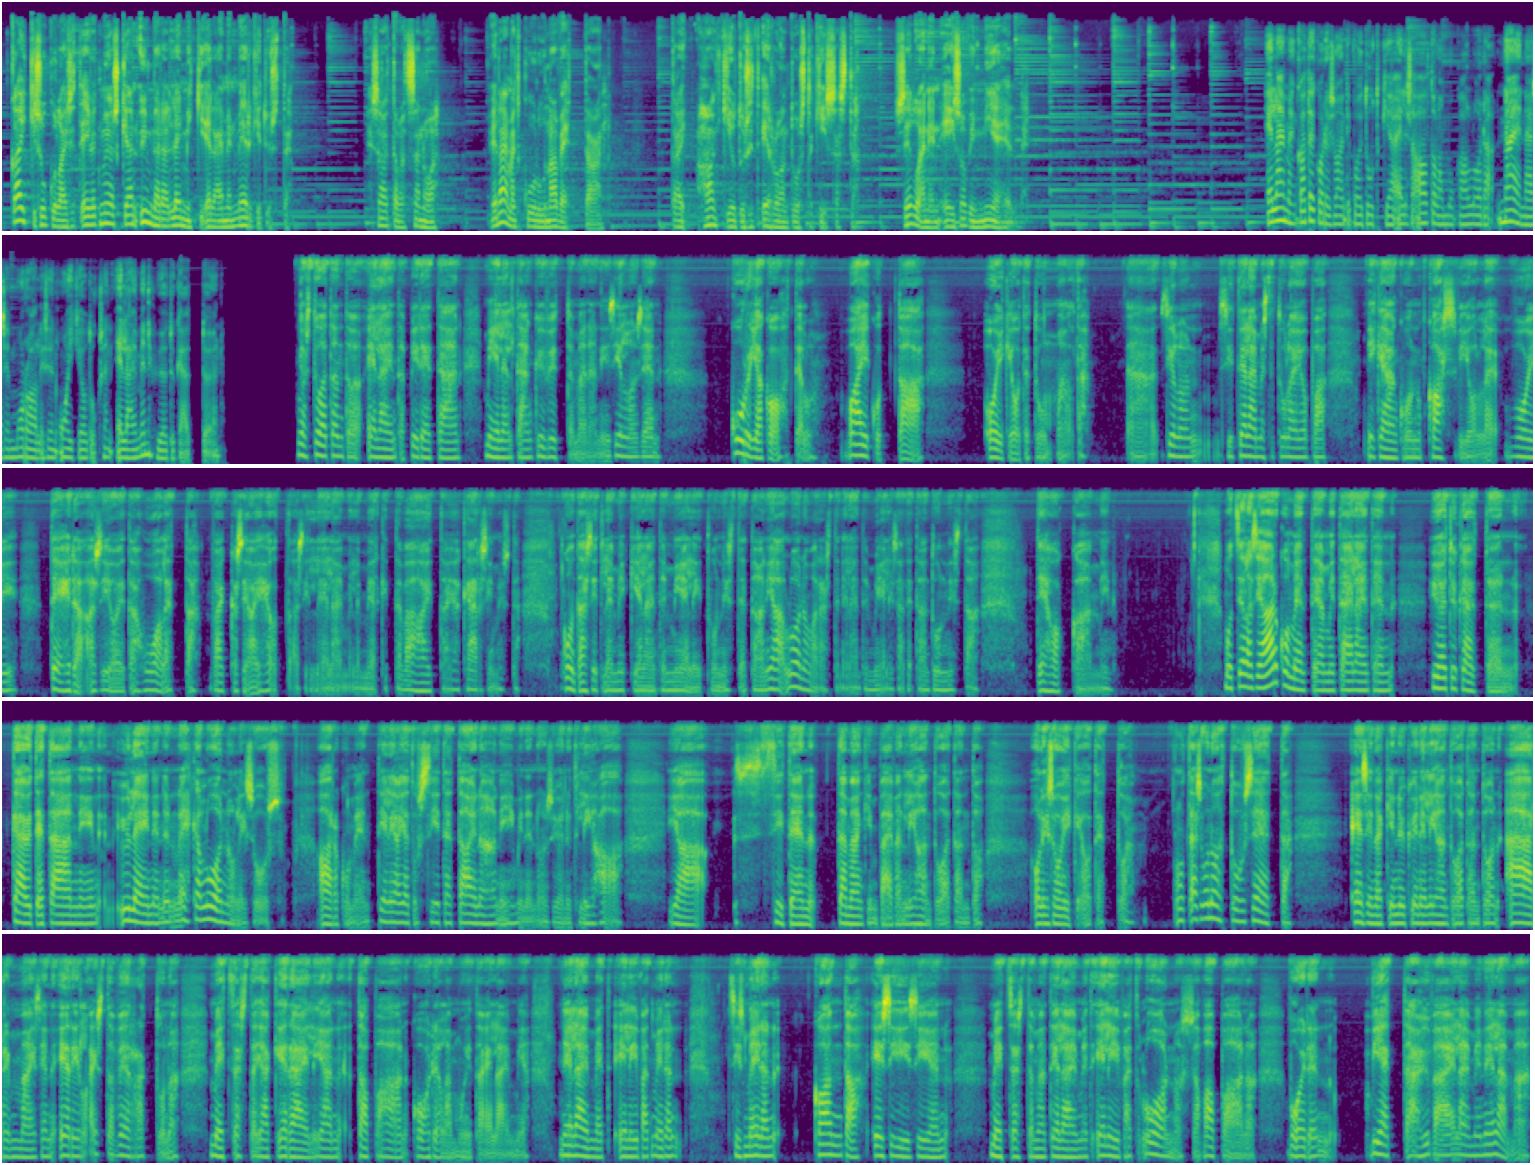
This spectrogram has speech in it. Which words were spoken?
Kaikki sukulaiset eivät myöskään ymmärrä lemmikkieläimen merkitystä. He saattavat sanoa, eläimet kuuluu navettaan, tai hankkiutuisit eroon tuosta kissasta. Sellainen ei sovi miehelle. Eläimen kategorisointi voi tutkia Elisa Aaltolan mukaan luoda näennäisen moraalisen oikeutuksen eläimen hyötykäyttöön. Jos tuotantoeläintä pidetään mieleltään kyvyttömänä, niin silloin sen kurjakohtelu vaikuttaa oikeutetummalta. Silloin siitä eläimestä tulee jopa ikään kuin kasvi, jolle voi tehdä asioita huoletta, vaikka se aiheuttaa sille eläimelle merkittävää haittaa ja kärsimystä. Kun taas sitten lemmikkieläinten mieli tunnistetaan ja luonnonvaraisten eläinten mieli saatetaan tunnistaa tehokkaammin. Mutta sellaisia argumentteja, mitä eläinten hyötykäyttöön käytetään, niin yleinen on ehkä luonnollisuusargumentti. Eli ajatus siitä, että ainahan ihminen on syönyt lihaa ja siten tämänkin päivän lihantuotanto olisi oikeutettua. Mutta tässä unohtuu se, että ensinnäkin nykyinen lihantuotanto on äärimmäisen erilaista verrattuna metsästä ja keräilijän tapaan kohdella muita eläimiä. Ne eläimet elivät meidän, siis meidän kanta esiisien metsästämät eläimet elivät luonnossa vapaana, voiden viettää hyvää eläimen elämää.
